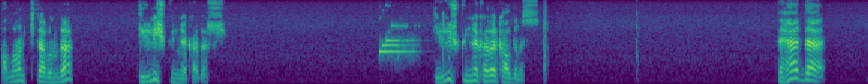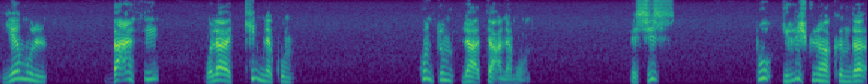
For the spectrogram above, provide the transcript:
Allah'ın kitabında diriliş gününe kadar. Diriliş gününe kadar kaldınız. Ve hâdâ yemul ba'si velakinnekum kuntum la ta'lemun. Ve siz bu diriliş günü hakkında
